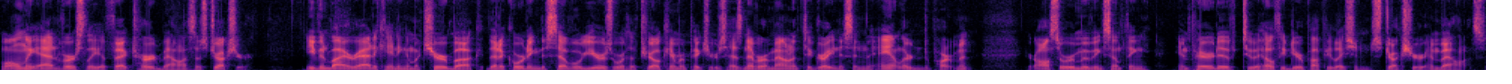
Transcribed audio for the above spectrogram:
will only adversely affect herd balance and structure. Even by eradicating a mature buck that, according to several years' worth of trail camera pictures, has never amounted to greatness in the antler department, you're also removing something imperative to a healthy deer population structure and balance.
